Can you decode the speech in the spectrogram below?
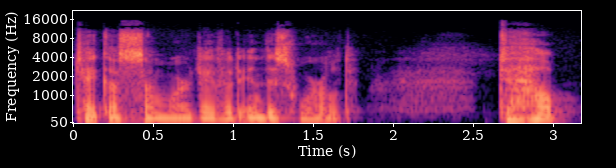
take us somewhere, David, in this world to help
